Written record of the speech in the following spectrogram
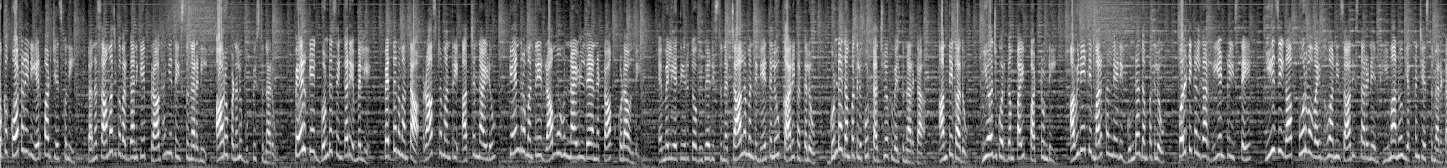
ఒక కోటరీని ఏర్పాటు చేసుకుని తన సామాజిక వర్గానికే ప్రాధాన్యత ఇస్తున్నారని ఆరోపణలు గుప్పిస్తున్నారు. పేరుకే గొండు శంకర్ ఎమ్మెల్యే. పెత్తనమంతా రాష్ట్ర మంత్రి అచ్చెన్నాయుడు కేంద్ర మంత్రి రామ్మోహన్ నాయుడుదే అన్న టాక్ కూడా ఉంది. ఎమ్మెల్యే తీరుతో విభేదిస్తున్న చాలా మంది నేతలు కార్యకర్తలు గుండె దంపతులకు టచ్లోకి వెళ్తున్నారట. అంతేకాదు నియోజకవర్గంపై పట్టుండి అవినీతి మరకల్లేని గుండా దంపతులు పొలిటికల్గా రీఎంట్రీ ఇస్తే ఈజీగా పూర్వ వైభవాన్ని సాధిస్తారనే ధీమాను వ్యక్తం చేస్తున్నారట.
